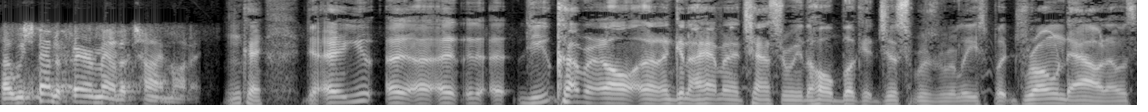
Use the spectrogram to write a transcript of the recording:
uh, we spent a fair amount of time on it. Okay. Are you uh, uh, uh, do you cover it all? And again, I haven't had a chance to read the whole book; it just was released. But droned out, I was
